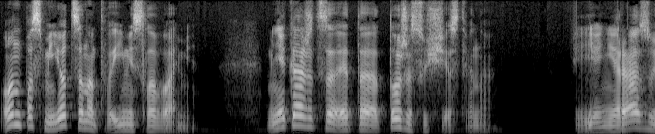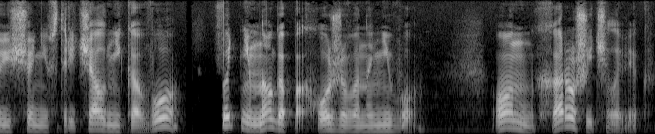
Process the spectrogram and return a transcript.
он посмеется над твоими словами. Мне кажется, это тоже существенно. Я ни разу еще не встречал никого, хоть немного похожего на него. Он хороший человек.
